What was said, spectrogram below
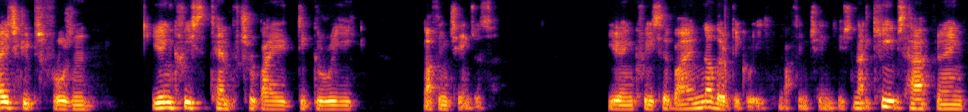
Ice cube's frozen. You increase the temperature by a degree, nothing changes. You increase it by another degree, nothing changes. And that keeps happening.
